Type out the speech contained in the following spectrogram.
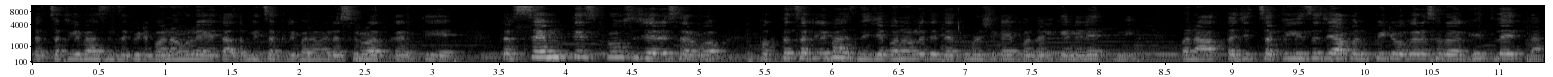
तर चकली भाजणीचं पीठ बनवलंय. तर आता मी चकली बनवायला सुरुवात करते तर सेम तीच प्रोसिजर आहे सर्व. फक्त चकली भाजणी जे बनवले ते त्यात थोडेसे काही बदल केलेले आहेत मी. पण आता जी चकलीचं जे आपण पीठ वगैरे सगळं घेतलंय ना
